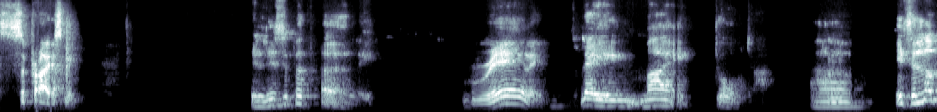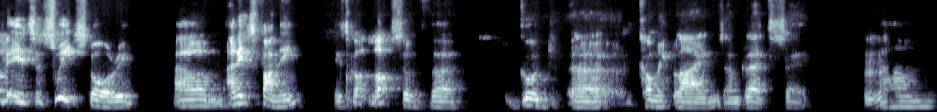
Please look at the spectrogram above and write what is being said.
Surprise me. Elizabeth Hurley. Really? Playing my daughter. Um, mm. It's a lovely, it's a sweet story, um, and it's funny. It's got lots of uh, good uh, comic lines, I'm glad to say. Mm-hmm. Um,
